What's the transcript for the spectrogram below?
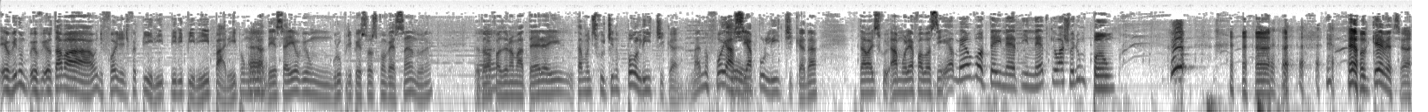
Eu vi no, eu, eu tava. Onde foi, gente? Foi Piri, Piripiri, Paripa, um É. lugar desse. Aí eu vi um grupo de pessoas conversando, né? Eu tava É. fazendo a matéria e estavam discutindo política. Mas não foi assim Sim. a política, né? Tava discu- a mulher falou assim: Eu mesmo votei em Neto, em Neto que eu acho ele um pão. é o que, minha senhora?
